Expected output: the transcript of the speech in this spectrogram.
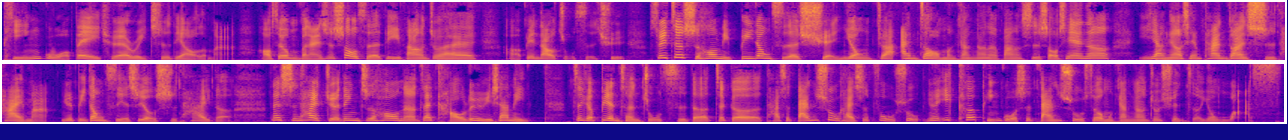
苹果被 cherry 吃掉了嘛？好，所以我们本来是受词的地方就会呃变到主词去，所以这时候你 be 动词的选用就要按照我们刚刚的方式。首先呢，一样你要先判断时态嘛，因为 be 动词也是有时态的。那时态决定之后呢，再考虑一下你这个变成主词的这个它是单数还是复数？因为一颗苹果是单数，所以我们刚刚就选择用 was。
